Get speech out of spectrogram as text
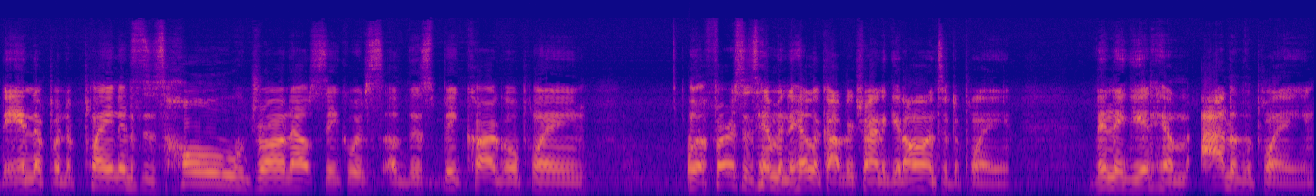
They end up on the plane. And it's this whole drawn out sequence of this big cargo plane. Well, first it's him in the helicopter trying to get onto the plane. Then they get him out of the plane,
